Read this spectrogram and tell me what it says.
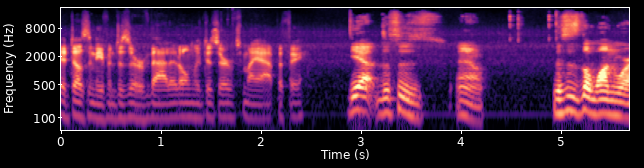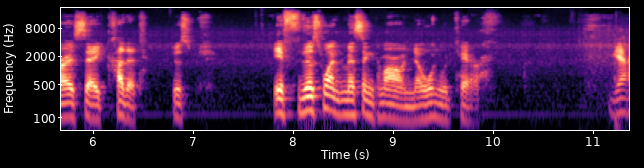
It doesn't even deserve that. It only deserves my apathy. Yeah, this is you know, this is the one where I say cut it. Just if this went missing tomorrow, no one would care. Yeah,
